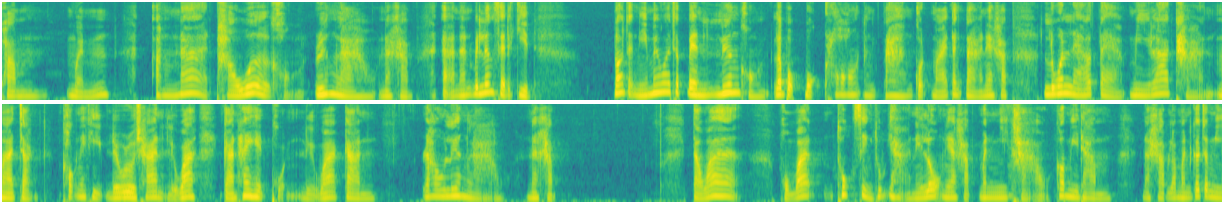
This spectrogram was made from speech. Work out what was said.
ความเหมือนอำนาจ power ของเรื่องราวนะครับอันนั้นเป็นเรื่องเศรษฐกิจ นอกจากนี้ไม่ว่าจะเป็นเรื่องของระบบปกครองต่างๆ กฎหมายต่างๆเนี่ยครับล้วนแล้วแต่มีรากฐานมาจาก cognitive revolution หรือว่าการให้เหตุผลหรือว่าการเล่าเรื่องราวนะครับ แต่ว่า ผมว่าทุกสิ่งทุกอย่างในโลกนี้ครับมันมีขาวก็มีดำนะครับแล้วมันก็จะมี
